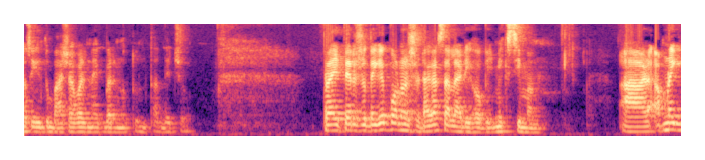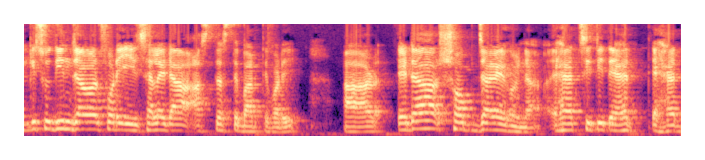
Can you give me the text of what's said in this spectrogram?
আছে, কিন্তু ভাষা পারেন একবারে নতুন তাদের জন্য। প্রায় তেরোশো থেকে পনেরোশো টাকা স্যালারি হবে ম্যাক্সিমাম আর আপনাকে কিছুদিন যাওয়ার পরে এই স্যালারিটা আস্তে আস্তে বাড়তে পারে। আর এটা সব জায়গায় হয় না হ্যাড সিটিতে হ্যাড হ্যাড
